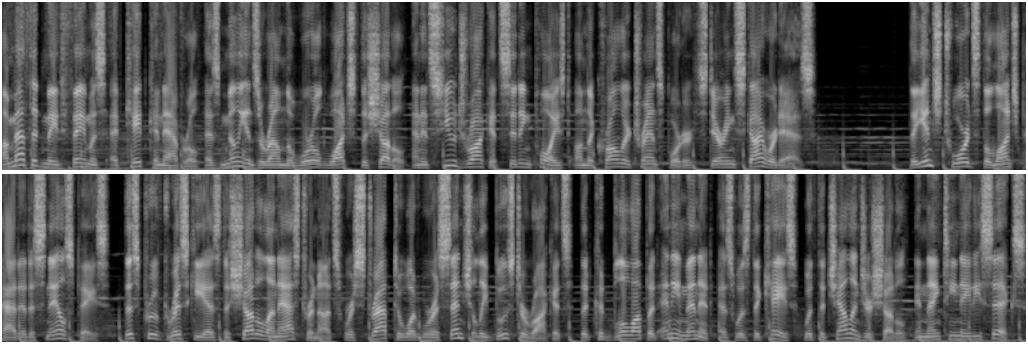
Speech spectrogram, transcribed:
a method made famous at Cape Canaveral as millions around the world watched the shuttle and its huge rocket sitting poised on the crawler transporter staring skyward as they inched towards the launch pad at a snail's pace, this proved risky as the shuttle and astronauts were strapped to what were essentially booster rockets that could blow up at any minute as was the case with the Challenger shuttle in 1986.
